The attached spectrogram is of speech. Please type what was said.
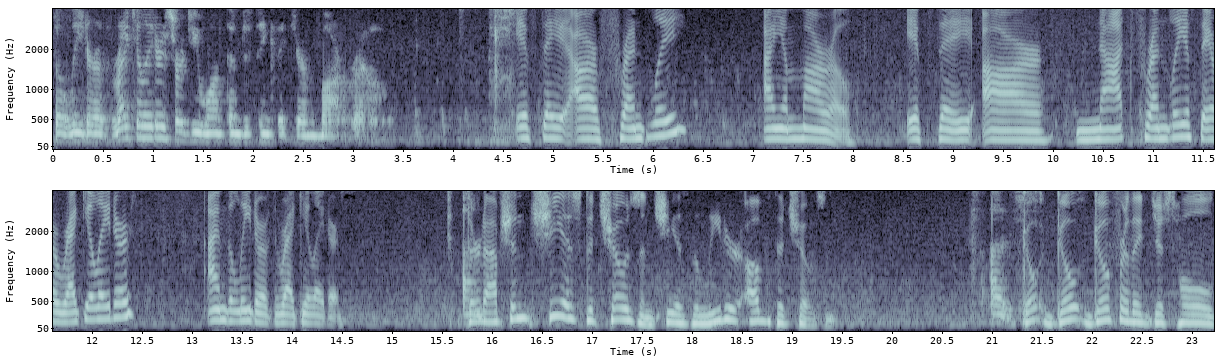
the leader of the regulators, or do you want them to think that you're Morrow? If they are friendly, I am Morrow. If they are not friendly, if they are regulators, I'm the leader of the regulators. third option. She is the chosen. She is the leader of the chosen. Uh, Go go go for the just whole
